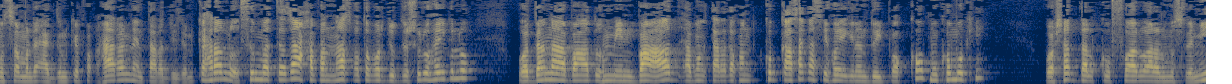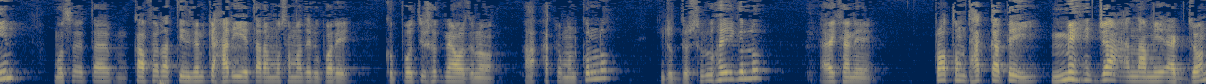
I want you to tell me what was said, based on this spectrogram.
মুসলমানরা একজনকে হারালেন, তারা দুজনকে হারালো। সুমাত্তাজা হাফান নাস, অতপর যুদ্ধ শুরু হয়ে গেল। ও দানা বাদ বাদ, এবং তারা তখন খুব কাছাকাছি হয়ে গেলেন দুই পক্ষ, মুখোমুখি। ওসাদ্দাল কুফার আল মুসলিমিন কাফেরা তিনজনকে হারিয়ে তারা মুসলমানদের উপরে খুব প্রতিশোধ নেওয়ার জন্য আক্রমণ করল। যুদ্ধ শুরু হয়ে গেল। এখানে প্রথম ধাক্কাতেই মেহজা নামে একজন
